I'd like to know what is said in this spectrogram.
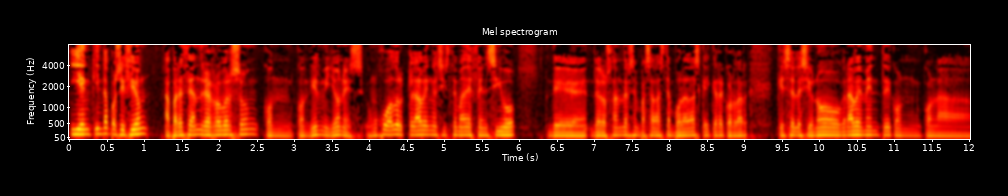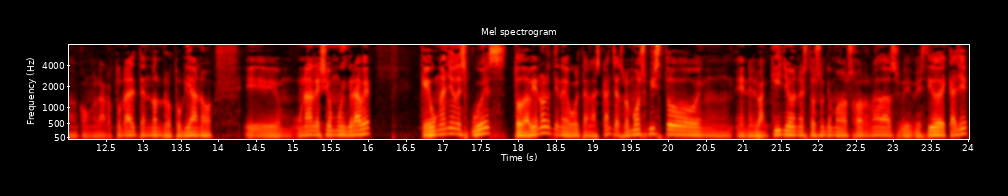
y en quinta posición aparece Andre Robertson con con 10 millones, un jugador clave en el sistema defensivo de, los Thunders en pasadas temporadas que hay que recordar que se lesionó gravemente con, con, la, con la rotura del tendón rotuliano, eh, una lesión muy grave que un año después todavía no le tiene de vuelta en las canchas. Lo hemos visto en, en el banquillo en estas últimas jornadas vestido de calle.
